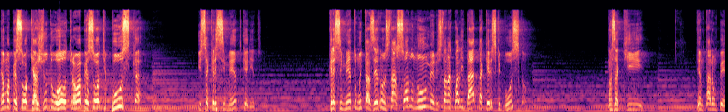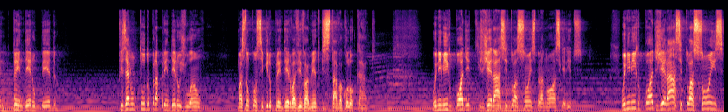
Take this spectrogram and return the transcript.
é uma pessoa que ajuda o outro, é uma pessoa que busca. Isso é crescimento, querido. Crescimento muitas vezes não está só no número, está na qualidade daqueles que buscam. Mas aqui tentaram prender o Pedro, fizeram tudo para prender o João, mas não conseguiram prender o avivamento que estava colocado. O inimigo pode gerar situações para nós, queridos, o inimigo pode gerar situações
